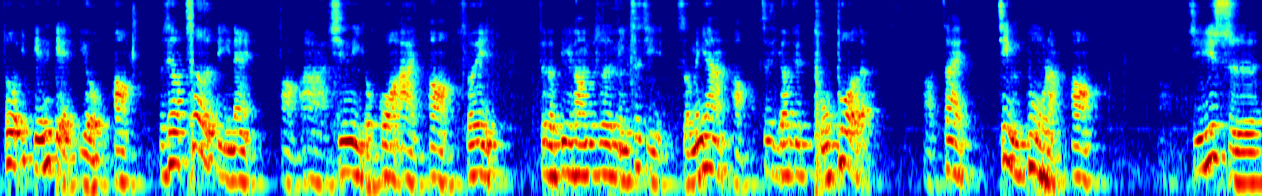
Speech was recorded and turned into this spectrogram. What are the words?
做一点点有啊，可是要彻底呢，啊啊心里有挂碍啊，所以。这个地方就是你自己什么样啊，自己要去突破的，啊，在进步了啊，即使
